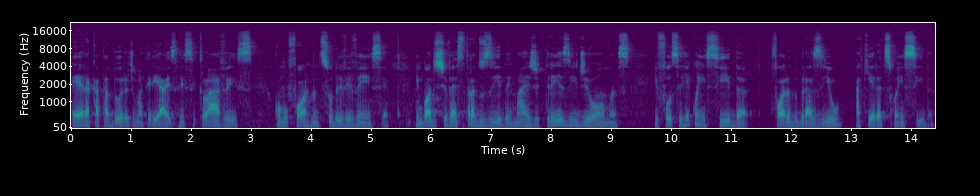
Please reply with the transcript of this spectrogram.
era catadora de materiais recicláveis como forma de sobrevivência, embora estivesse traduzida em mais de 13 idiomas e fosse reconhecida fora do Brasil, aqui era desconhecida.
